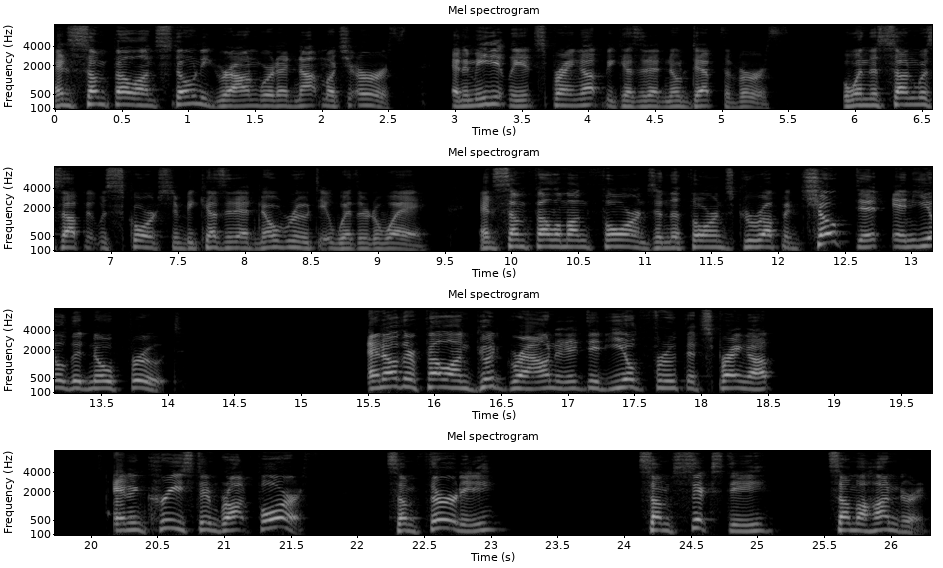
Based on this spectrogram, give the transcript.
And some fell on stony ground where it had not much earth, and immediately it sprang up because it had no depth of earth. But when the sun was up, it was scorched, and because it had no root, it withered away. And some fell among thorns, and the thorns grew up and choked it, and yielded no fruit. And other fell on good ground, and it did yield fruit that sprang up and increased and brought forth some 30, some 60, some a 100.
